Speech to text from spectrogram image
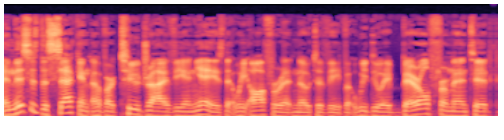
And this is the second of our two dry Viogniers that we offer at Notaviva. We do a barrel fermented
